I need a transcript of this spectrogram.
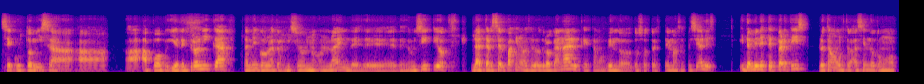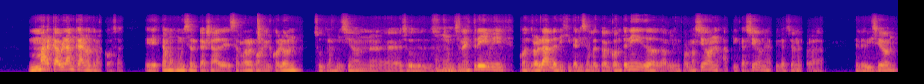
se customiza a, pop y electrónica, también con una transmisión online desde, desde un sitio. La tercera página va a ser otro canal, que estamos viendo dos o tres temas especiales, y también este expertise lo estamos haciendo como marca blanca en otras cosas. Eh, estamos muy cerca ya de cerrar con el Colón su transmisión, eh, su, transmisión de streaming, controlarla, digitalizarle todo el contenido, darle información, aplicaciones, aplicaciones para televisión.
